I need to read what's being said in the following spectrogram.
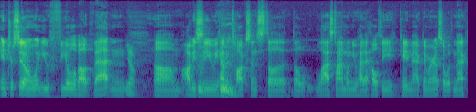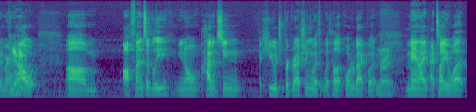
interested on what you feel about that. And Yep. um, obviously, we haven't talked since the the last time when you had a healthy Cade McNamara. So with McNamara Yeah. out, um, offensively, you know, haven't seen a huge progression with with Hill at quarterback. But Right. man, I, I tell you what,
